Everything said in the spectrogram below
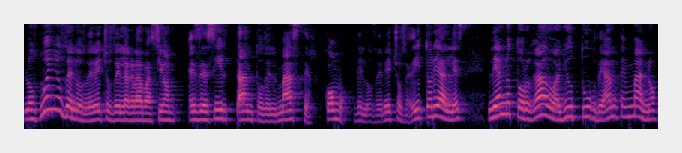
los dueños de los derechos de la grabación, es decir, tanto del máster como de los derechos editoriales, le han otorgado a YouTube de antemano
